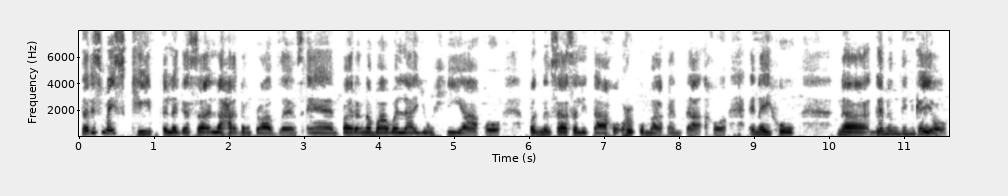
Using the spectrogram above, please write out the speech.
that is my escape talaga sa lahat ng problems and parang nawawala yung hiya ko pag nagsasalita ako or kumakanta ako. And I hope na ganun din kayo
